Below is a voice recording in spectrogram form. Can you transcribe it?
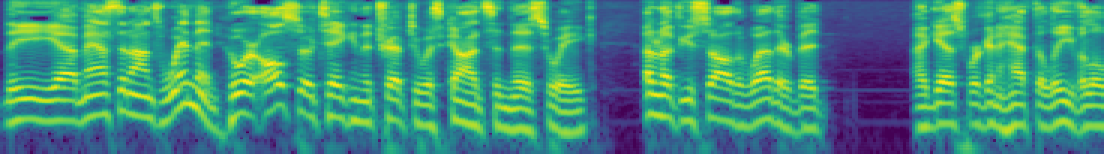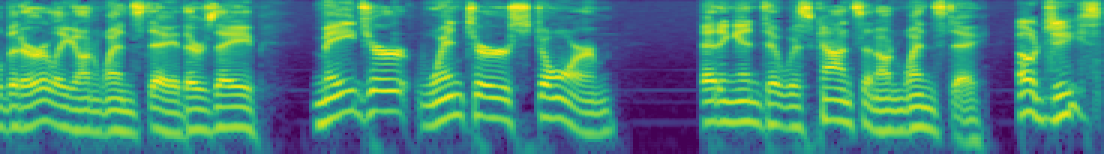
the uh, Mastodons women who are also taking the trip to Wisconsin this week. I don't know if you saw the weather, but I guess we're going to have to leave a little bit early on Wednesday. There's a major winter storm heading into Wisconsin on Wednesday. Oh, geez.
